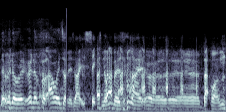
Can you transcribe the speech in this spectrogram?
never know. When I put hours on, it's like six numbers. I'm like, oh, uh, that one.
